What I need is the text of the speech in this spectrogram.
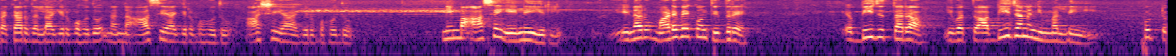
ಪ್ರಕಾರದಲ್ಲಾಗಿರಬಹುದು, ನನ್ನ ಆಸೆ ಆಗಿರಬಹುದು ಆಶಯ ಆಗಿರಬಹುದು ನಿಮ್ಮ ಆಸೆ ಏನೇ ಇರಲಿ, ಏನಾದ್ರು ಮಾಡಬೇಕು ಅಂತಿದ್ದರೆ ಬೀಜದ ಥರ ಇವತ್ತು ಆ ಬೀಜನ ನಿಮ್ಮಲ್ಲಿ ಹುಟ್ಟು,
